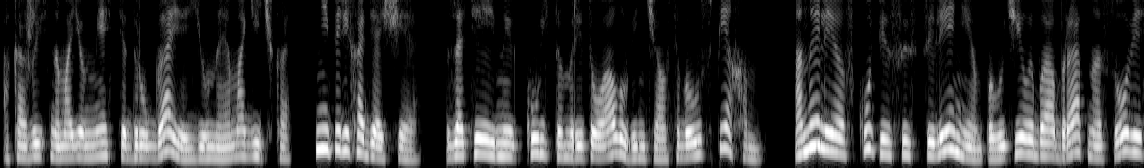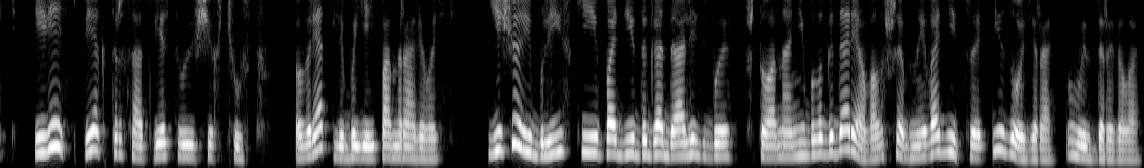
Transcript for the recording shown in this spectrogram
Окажись на моем месте другая юная магичка, не переходящая. Затеянный культом ритуал увенчался бы успехом. Анелия в купе с исцелением получила бы обратно совесть и весь спектр соответствующих чувств. Вряд ли бы ей понравилось. Еще и близкие поди догадались бы, что она не благодаря волшебной водице из озера выздоровела.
